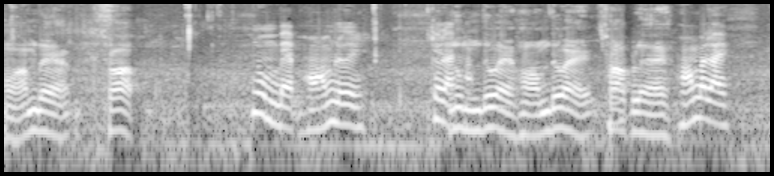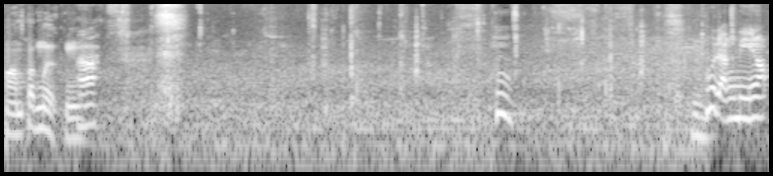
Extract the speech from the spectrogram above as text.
หอมเลยอะชอบ นุ่มแบบหอมเลยใช่ไหมนุ่มด้วย หอมด้วย ชอบเลย หอมอะไร หอมปลาหมึกฮะพูดดังดีเนาะ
